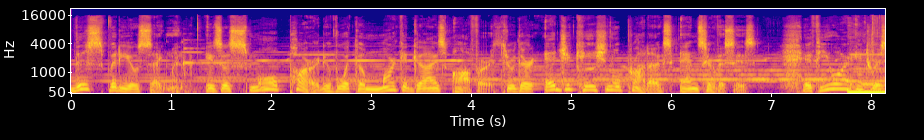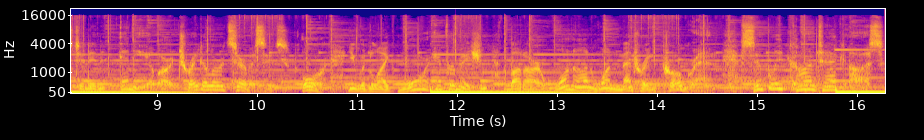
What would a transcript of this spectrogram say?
This video segment is a small part of what the Market Guys offer through their educational products and services. If you are interested in any of our Trade Alert services, or you would like more information about our one-on-one mentoring program, simply contact us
